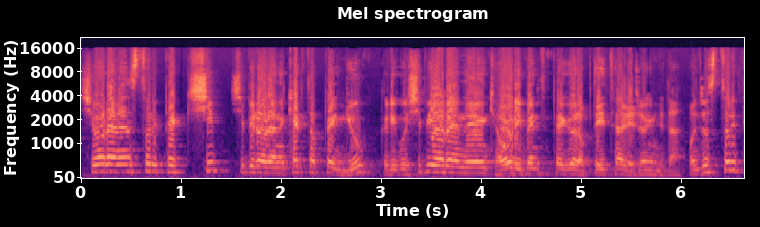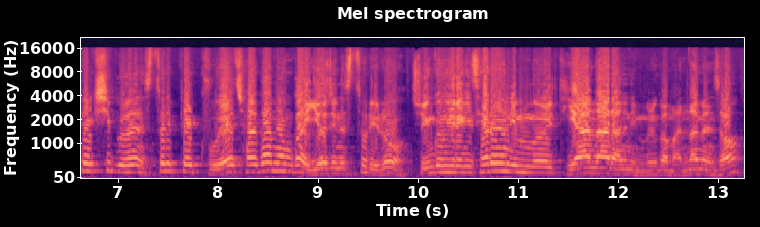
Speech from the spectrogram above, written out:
10월에는 스토리팩 10, 11월에는 캐릭터팩 6, 그리고 12월에는 겨울 이벤트 팩을 업데이트할 예정입니다. 먼저 스토리팩 10은 스토리팩 9의 철가면과 이어지는 스토리로 주인공 일행이 새로운 인물 디아나라는 인물과 만나면서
